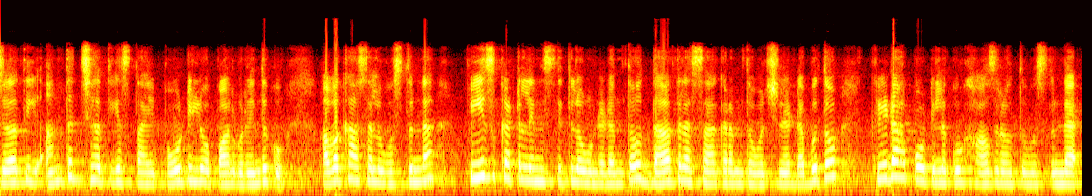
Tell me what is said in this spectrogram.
జాతీయ అంతర్జాతీయ స్థాయి పోటీలో పాల్గొనేందుకు అవకాశాలు వస్తున్నా ఫీజు కట్టలేని స్థితిలో ఉండడంతో దాతల సహకారంతో వచ్చిన డబ్బుతో క్రీడా పోటీలకు హాజరవుతూ వస్తున్నారు.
